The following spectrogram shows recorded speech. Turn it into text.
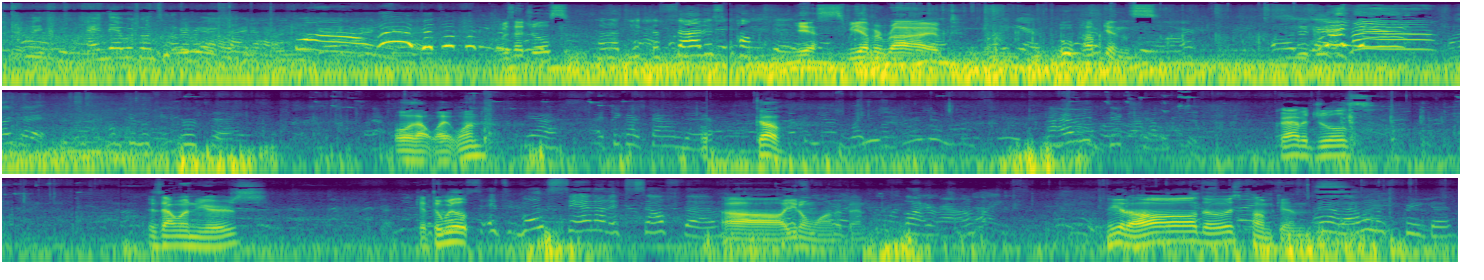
And then we're going to the riverside house. Wow, that's so funny. Was that Jules? I'm gonna pick the fattest pumpkin. Yes, we have arrived. Here. Ooh, pumpkins. Oh, you Right there. Margaret. Pumpkin looks perfect. Oh, that white one. Yeah, I think I found it. Go. I have an addiction. Grab it, Jules. Is that one yours? Get the wheel. It won't stand on itself though. Oh, you don't want it then. Fly around. Look at all those pumpkins. I know that one looks pretty good.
